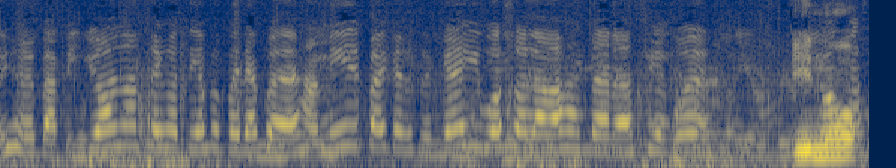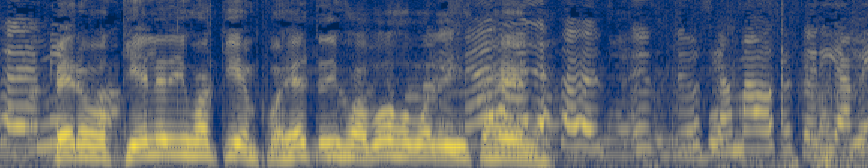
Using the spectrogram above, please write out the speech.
Me dijo mi papi, yo no tengo tiempo para ir a cuidar a mí, para que no sé qué, y vos sola vas a estar haciendo eso. Y no, pero. ¿quién le dijo a quién? Pues él te dijo a vos o vos le dijiste a él. él estaba entusiasmado que quería a mí,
